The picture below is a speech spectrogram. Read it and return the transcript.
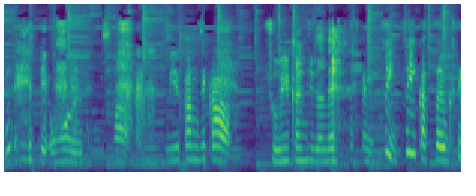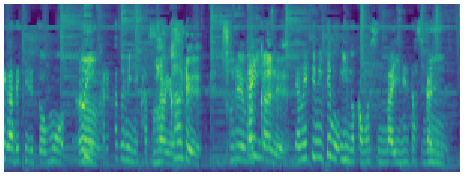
って思う。まあ、そういう感じか。そういう感じだね。確かに、つい、つい買っちゃう癖ができると、もう、つい軽はずみに買っちゃうわよ、かる。それわかる。やめてみてもいいのかもしれないね、確かに。うん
